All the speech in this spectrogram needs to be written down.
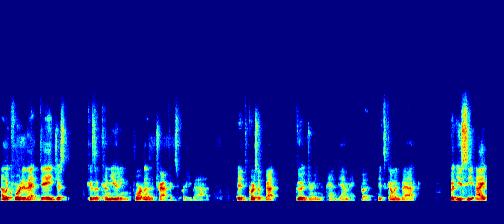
I look forward to that day just because of commuting. Portland, the traffic's pretty bad. It, of course, it got good during the pandemic, but it's coming back but you see, I,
